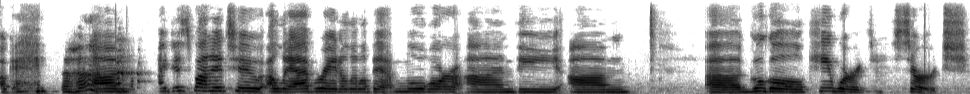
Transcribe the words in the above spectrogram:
I, okay. Uh-huh. um, I just wanted to elaborate a little bit more on the um, uh, Google keyword search.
